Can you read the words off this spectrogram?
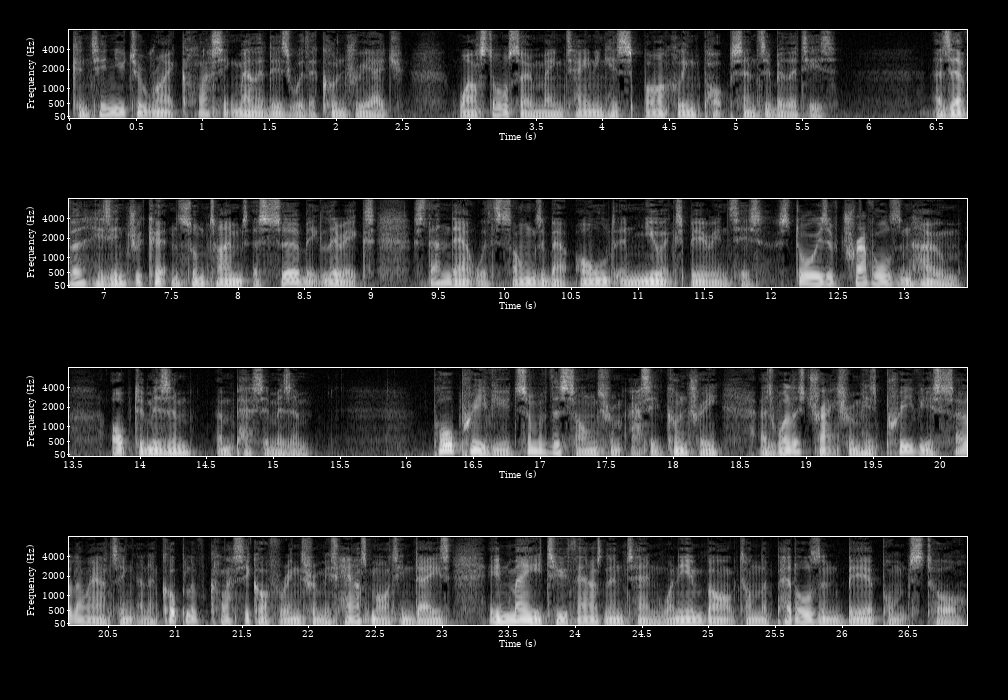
continue to write classic melodies with a country edge, whilst also maintaining his sparkling pop sensibilities. As ever, his intricate and sometimes acerbic lyrics stand out with songs about old and new experiences, stories of travels and home, optimism and pessimism. Paul previewed some of the songs from Acid Country, as well as tracks from his previous solo outing and a couple of classic offerings from his Housemartin days in May 2010 when he embarked on the Pedals and Beer Pumps tour.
